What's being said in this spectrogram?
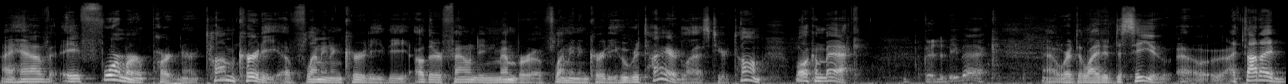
I have a former partner, Tom Curti of Fleming and Curti, the other founding member of Fleming and Curti, who retired last year. Tom, welcome back. Good to be back. Uh, we're delighted to see you. Uh, I thought I'd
